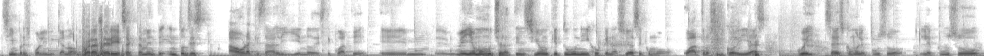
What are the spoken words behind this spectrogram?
siempre es polémica, ¿no? Fuera serie. Exactamente. Entonces, ahora que estaba leyendo de este cuate, em, me llamó mucho la atención que tuvo un hijo que nació hace como cuatro o cinco días. Güey, ¿sabes cómo le puso? Le puso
